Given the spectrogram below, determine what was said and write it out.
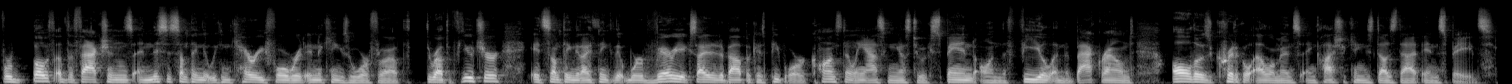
for both of the factions, and this is something that we can carry forward into Kings of War throughout, throughout the future. It's something that I think that we're very excited about because people are constantly asking us to expand on the feel and the background, all those critical elements, and Clash of Kings does that in spades.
